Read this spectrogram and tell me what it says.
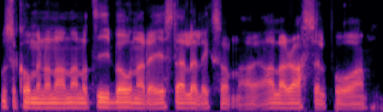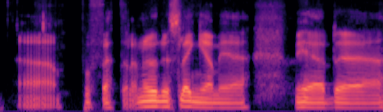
Och så kommer någon annan och t-bonar dig istället, liksom alla Russell på, eh, på Fettel. Nu, nu slänger jag med, med eh,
